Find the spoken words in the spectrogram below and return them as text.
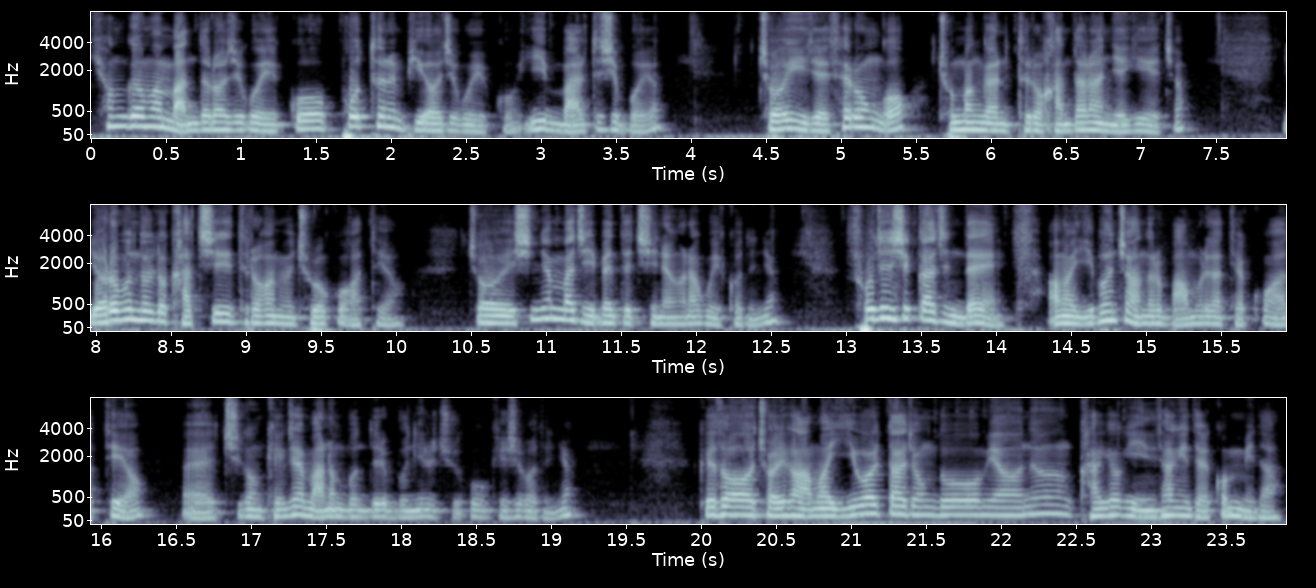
현금은 만들어지고 있고, 포트는 비워지고 있고, 이 말뜻이 뭐예요? 저희 이제 새로운 거 조만간 들어간다는 얘기겠죠? 여러분들도 같이 들어가면 좋을 것 같아요. 저희 신년맞이 이벤트 진행을 하고 있거든요. 소진시까지인데 아마 이번 주 안으로 마무리가 될 것 같아요. 예, 지금 굉장히 많은 분들이 문의를 주고 계시거든요. 그래서 저희가 아마 2월달 정도면은 가격이 인상이 될 겁니다.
